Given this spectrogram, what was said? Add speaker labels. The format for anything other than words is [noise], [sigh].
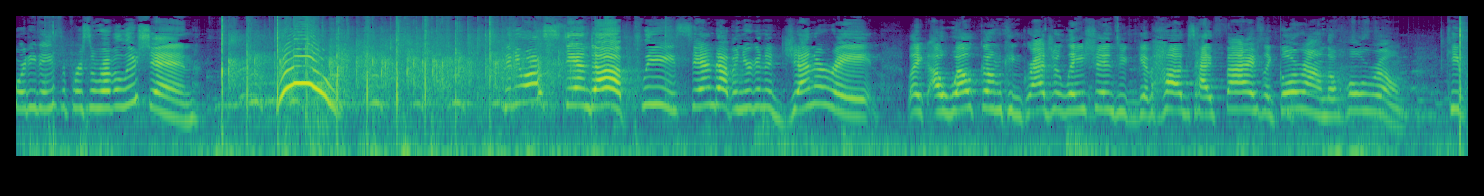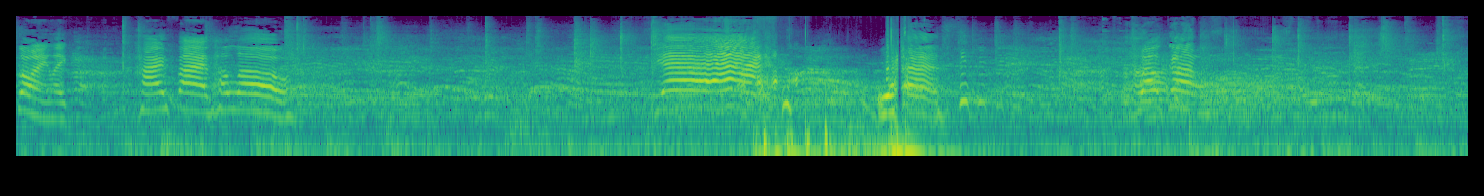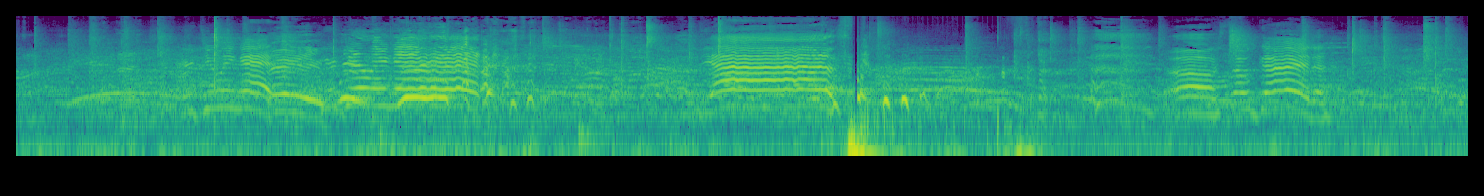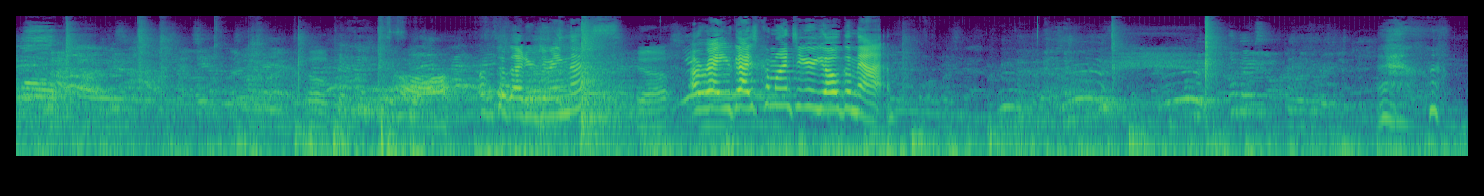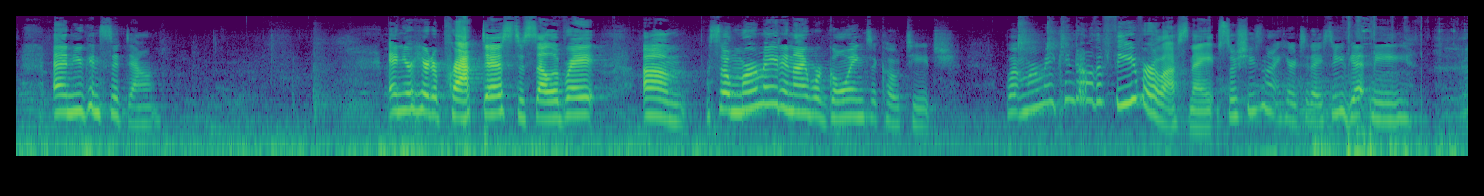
Speaker 1: 40 Days to Personal Revolution. Woo! Can you all stand up? Please stand up, and you're going to generate like a welcome, congratulations. You can give hugs, high fives, like go around the whole room. Keep going, like high five, hello. Yeah! [laughs] yes! welcome. You're doing it. You're doing it. yes. [laughs] oh, so good. I'm so glad you're doing this.
Speaker 2: Yeah.
Speaker 1: All right, you guys, come on to your yoga mat. [laughs] and you can sit down. And you're here to practice, to celebrate. Um, so, Mermaid and I were going to co teach, but Mermaid came down with a fever last night, so she's not here today. So, you get me,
